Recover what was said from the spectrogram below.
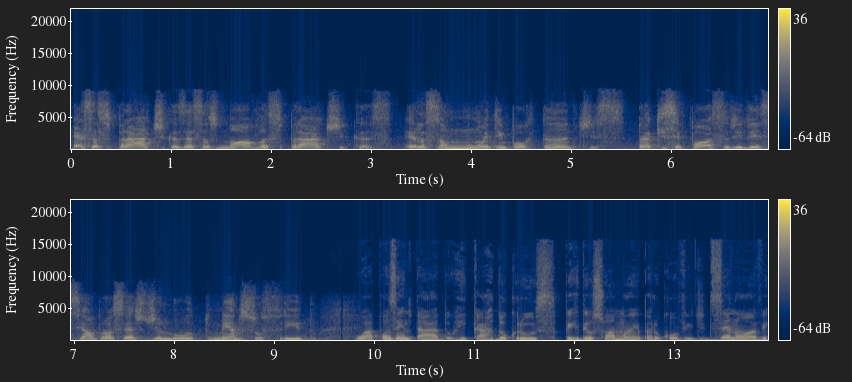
Essas práticas, essas novas práticas, elas são muito importantes para que se possa vivenciar um processo de luto menos sofrido. O aposentado Ricardo Cruz perdeu sua mãe para o Covid-19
